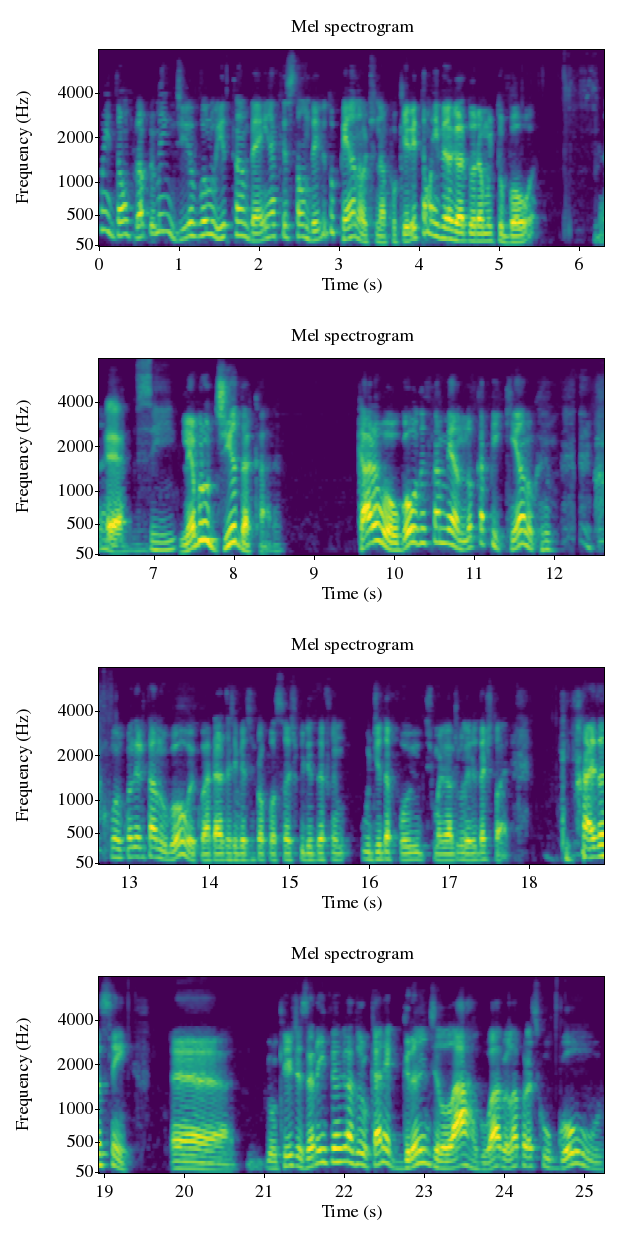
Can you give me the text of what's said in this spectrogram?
Ou então o próprio Mendy evoluir também a questão dele do pênalti, né? Porque ele tem uma envergadura muito boa. né? É. Sim, Lembra o Dida, cara. Cara, o gol deve ficar menor, ficar pequeno. cara. Quando ele tá no gol, e guardado as devidas proporções, o Dida, foi, o Dida foi um dos melhores goleiros da história. Mas assim, é, eu queria dizer é envergadura. O cara é grande, largo, abre lá, parece que o gol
